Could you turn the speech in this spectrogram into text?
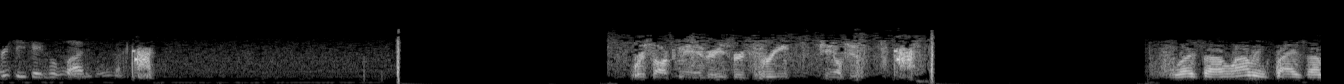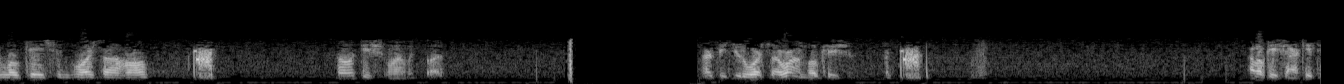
Receive Gainesville 5. Warsaw Command, Varysburg 3, Channel 2. Warsaw, Wyoming 5 is on location. Warsaw Hall. Location, Wyoming 5. RP2 to Warsaw, we're on location. On location, RK2.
